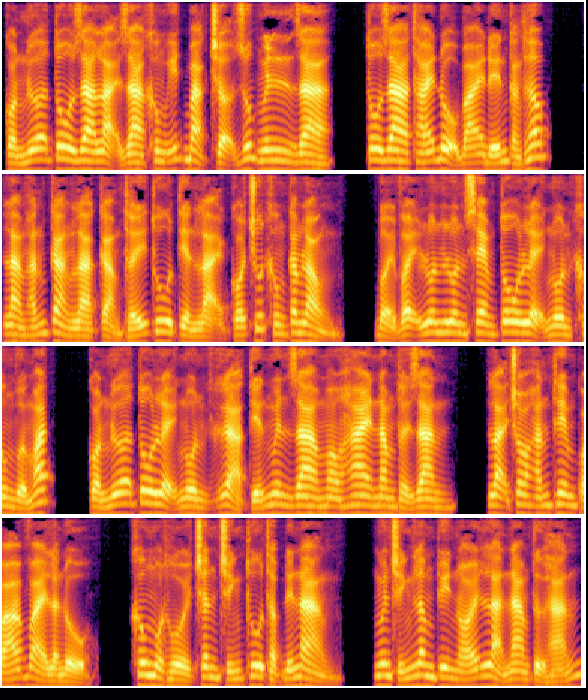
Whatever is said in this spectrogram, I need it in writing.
còn nữa tô ra lại ra không ít bạc trợ giúp nguyên ra, tô ra thái độ bãi đến càng thấp, làm hắn càng là cảm thấy thu tiền lại có chút không cam lòng, bởi vậy luôn luôn xem tô lệ ngôn không vừa mắt, còn nữa tô lệ ngôn gả tiến nguyên ra mau 2 năm thời gian, lại cho hắn thêm quá vài lần đổ, không một hồi chân chính thu thập đến nàng, nguyên chính lâm tuy nói là nam tử hán.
